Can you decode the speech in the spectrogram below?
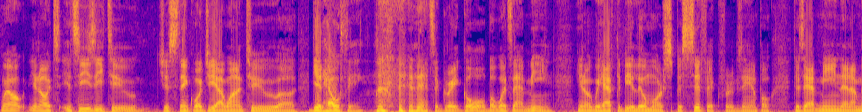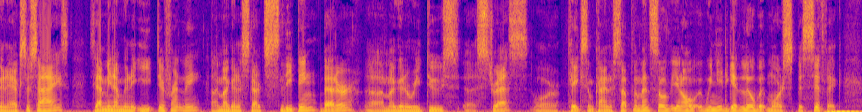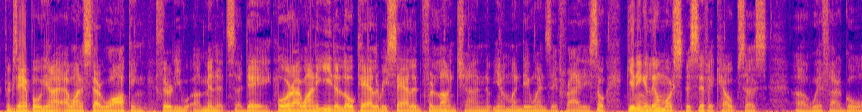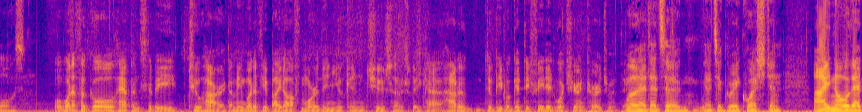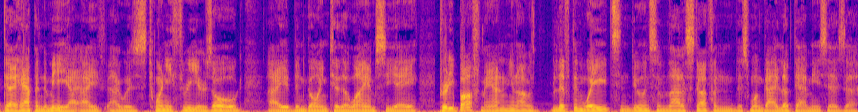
Well, you know, it's it's easy to just think, well, gee, I want to uh, get healthy. that's a great goal, but what's that mean? You know, we have to be a little more specific. For example, does that mean that I'm going to exercise? Does that mean I'm going to eat differently? Am I going to start sleeping better? Uh, am I going to reduce uh, stress or take some kind of supplements? So, you know, we need to get a little bit more specific. For example, you know, I, I want to start walking 30 uh, minutes a day, or I want to eat a low calorie salad for lunch on, you know, Monday, Wednesday, Friday. So, getting a little more specific helps us uh, with our goals. Well, what if a goal happens to be too hard? I mean, what if you bite off more than you can chew, so to speak? How, how do do people get defeated? What's your encouragement there? Well, that that's a that's a great question. I know that uh, happened to me. I, I I was 23 years old. I had been going to the YMCA, pretty buff, man. You know, I was lifting weights and doing some lot of stuff. And this one guy looked at me. He says, uh,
